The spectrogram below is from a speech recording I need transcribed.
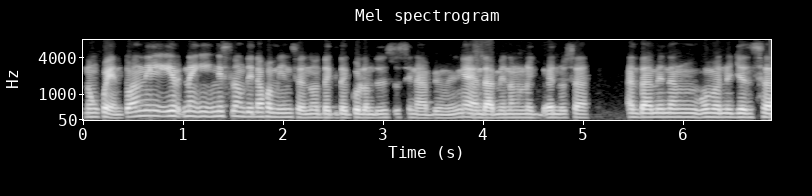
nung kwento. Ang nai- naiinis lang din ako minsan, no, dagdag ko lang dun sa sinabi mo. Nga, ang dami nang nag ano sa ang dami nang umano diyan sa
